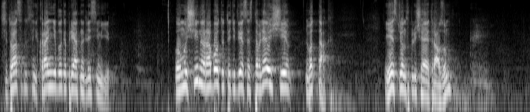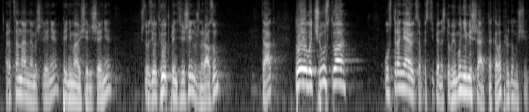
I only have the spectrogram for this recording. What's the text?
Ситуация крайне неблагоприятна для семьи. У мужчины работают эти две составляющие вот так. Если он включает разум, рациональное мышление, принимающее решение. Чтобы сделать вывод, принять решение, нужен разум. Так. То его чувства устраняются постепенно, чтобы ему не мешать. Такова природа мужчины.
